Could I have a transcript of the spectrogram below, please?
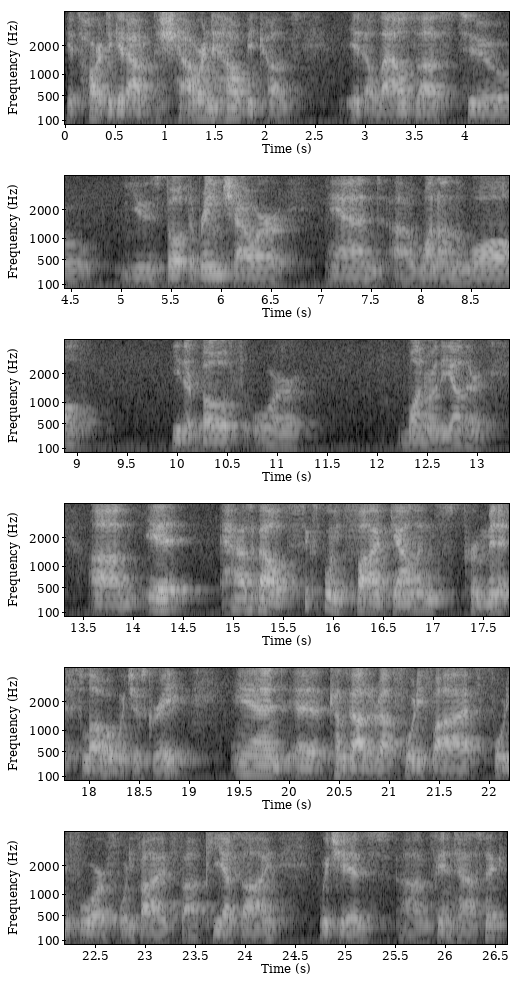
it's hard to get out of the shower now because it allows us to use both a rain shower and uh, one on the wall either both or one or the other. Um, it has about 6.5 gallons per minute flow, which is great, and it comes out at about 45, 44, 45 uh, psi, which is uh, fantastic.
